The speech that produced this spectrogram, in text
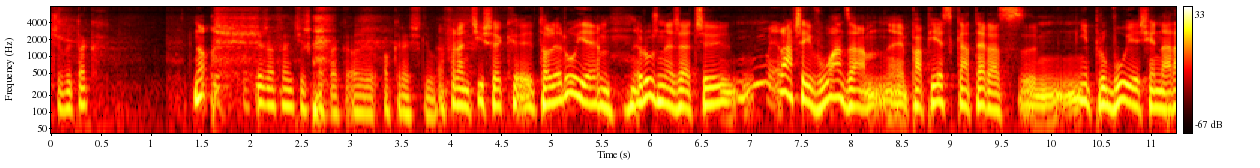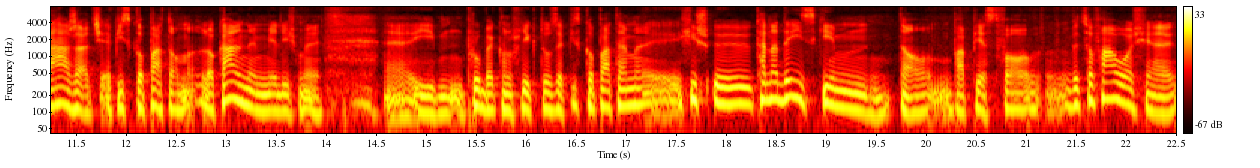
Czy by tak no, papieża Franciszka tak e, określił. Franciszek e, toleruje różne rzeczy. Raczej władza e, papieska teraz nie próbuje się narażać episkopatom lokalnym. Mieliśmy i próbę konfliktu z episkopatem kanadyjskim. To papiestwo wycofało się.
